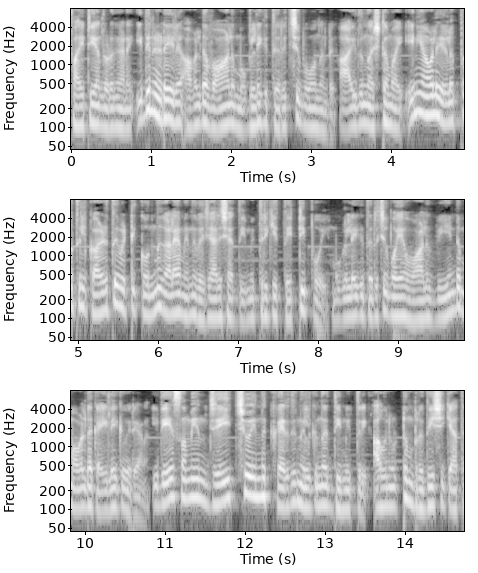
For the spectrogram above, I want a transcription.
ഫൈറ്റ് ചെയ്യാൻ തുടങ്ങുകയാണ്. ഇതിനിടയിൽ അവളുടെ വാൾ മുകളിലേക്ക് തെറിച്ചു പോകുന്നുണ്ട്. ആയുധം നഷ്ടമായി. ഇനി അവളെ എളുപ്പത്തിൽ കഴുത്ത് വെട്ടി കൊന്നു കളയാം എന്ന് വിചാരിച്ച ദിമിത്രിക്ക് തെറ്റിപ്പോയി. മുകളിലേക്ക് തെറിച്ചു പോയ വാൾ വീണ്ടും അവളുടെ കയ്യിലേക്ക് വരികയാണ്. ഇതേ സമയം ജയിച്ചു എന്ന് കരുതി നിൽക്കുന്ന ദിമിത്രി അവനൊട്ടും പ്രതീക്ഷിക്കാത്ത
